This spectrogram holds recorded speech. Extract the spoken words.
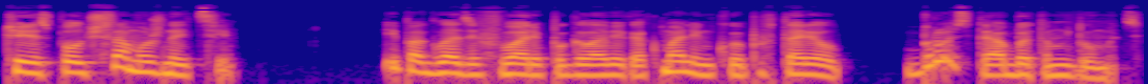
Через полчаса можно идти». И, погладив Варю по голове как маленькую, повторил «Брось ты об этом думать».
